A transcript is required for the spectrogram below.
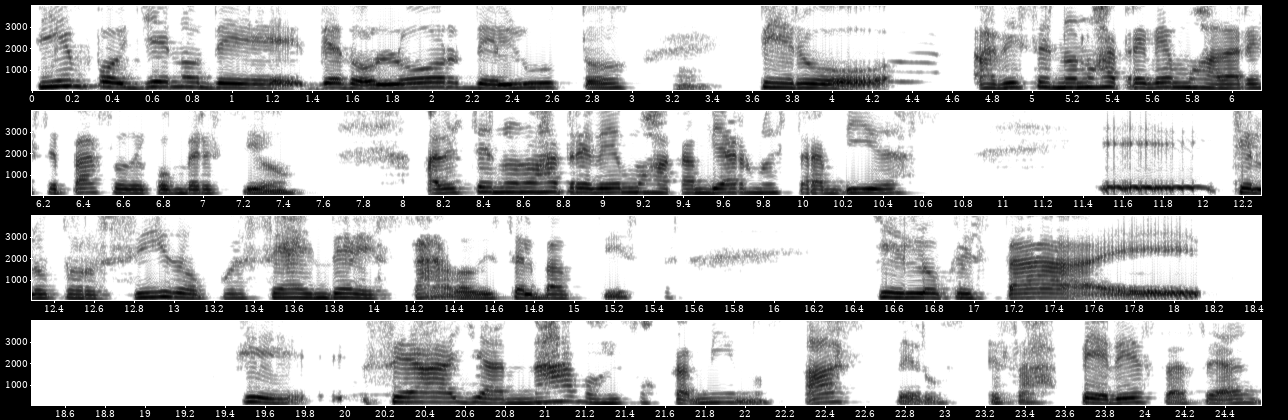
tiempos llenos de, dolor, de luto, pero a veces no nos atrevemos a dar ese paso de conversión. A veces no nos atrevemos a cambiar nuestras vidas. Eh, que lo torcido pues sea enderezado, dice el Bautista que lo que está, eh, que se ha allanado esos caminos ásperos, esas perezas sean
